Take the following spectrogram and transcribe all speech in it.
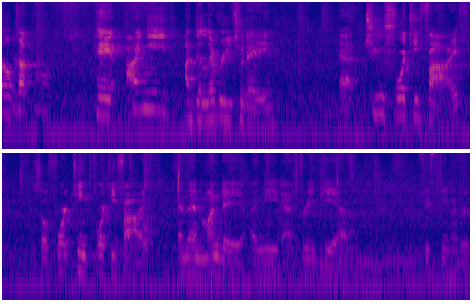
little cup. Hey, I need a delivery today at 2:45, so 14:45, and then Monday I need at 3 p.m. 1500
